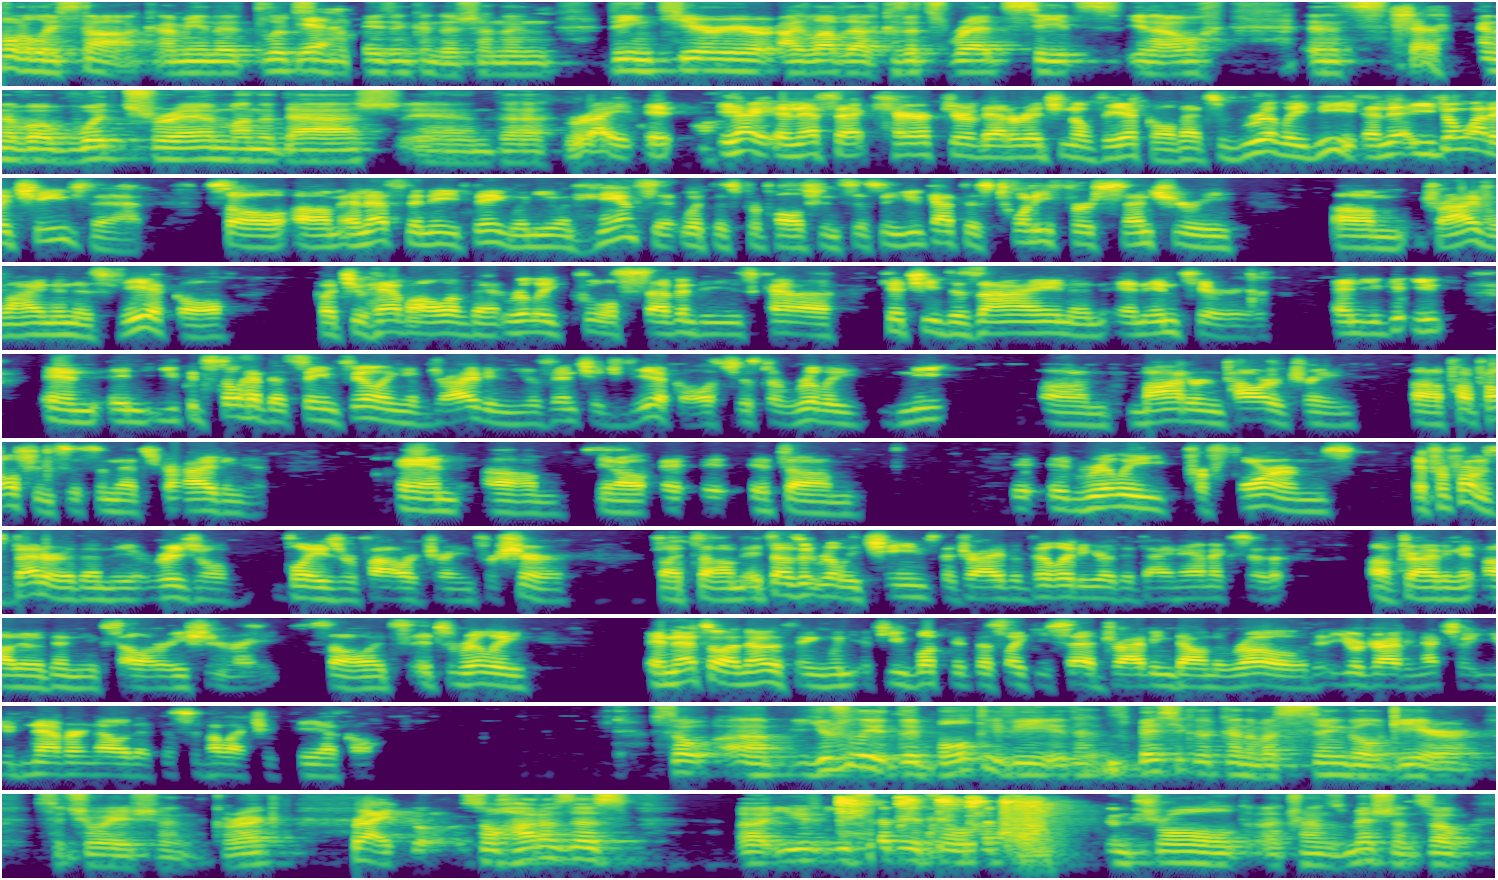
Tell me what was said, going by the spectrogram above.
totally stock. I mean, it looks yeah. in amazing condition, and the interior, I love that because it's red seats. You know, it's sure. kind of a wood trim on the dash, and uh, right, it, yeah, and that's that character of that original vehicle. That's really neat, and that, you don't want to change that. So, um, and that's the neat thing when you enhance it with this propulsion system, you've got this 21st century um, drive line in this vehicle, but you have all of that really cool 70s kind of kitschy design and, and interior. And you get you and and you can still have that same feeling of driving your vintage vehicle. It's just a really neat um, modern powertrain uh, propulsion system that's driving it. And um, you know, it, it, it um, it, it really performs it performs better than the original Blazer powertrain for sure. But um, it doesn't really change the drivability or the dynamics of, of driving it other than the acceleration rate. So it's it's really, and that's another thing. When if you looked at this, like you said, driving down the road, you're driving next to it, you'd never know that this is an electric vehicle. So uh, usually the Bolt EV is basically kind of a single gear situation, correct? Right. So, so how does this? Uh, you, you said it's electric controlled uh, transmission. So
